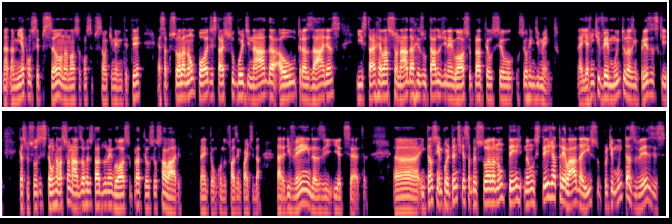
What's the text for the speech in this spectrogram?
na, na, minha concepção, na nossa concepção aqui na NTT, essa pessoa ela não pode estar subordinada a outras áreas e estar relacionada a resultado de negócio para ter o seu, o seu rendimento. Né? E a gente vê muito nas empresas que, que as pessoas estão relacionadas ao resultado do negócio para ter o seu salário né? Então, quando fazem parte da, da área de vendas e, e etc. Uh, ah, então, assim, é importante que essa pessoa ela não, te, não esteja atrelada a isso, porque muitas vezes,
